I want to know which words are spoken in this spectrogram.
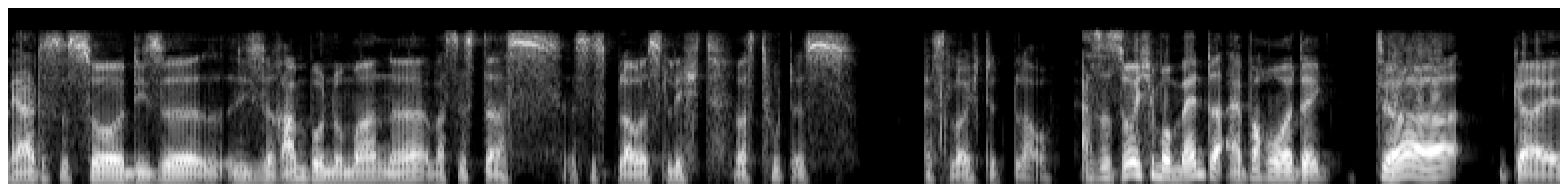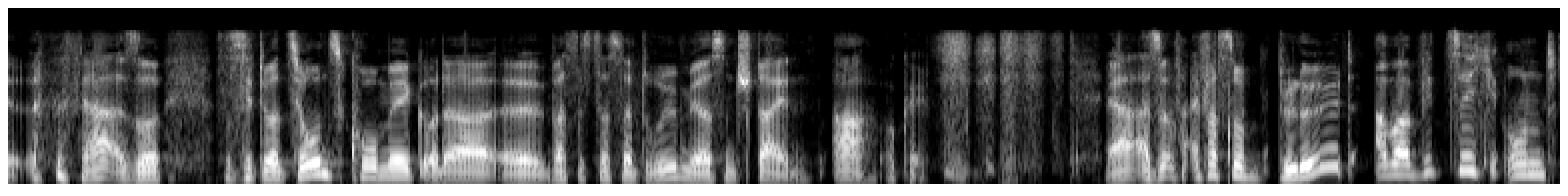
Ja, das ist so diese, diese Rambo-Nummer, ne? Was ist das? Es ist blaues Licht. Was tut es? Es leuchtet blau. Also solche Momente einfach, wo man denkt, da, geil. ja, also so Situationskomik oder äh, was ist das da drüben? Ja, ist ein Stein. Ah, okay. Ja, also einfach so blöd, aber witzig und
